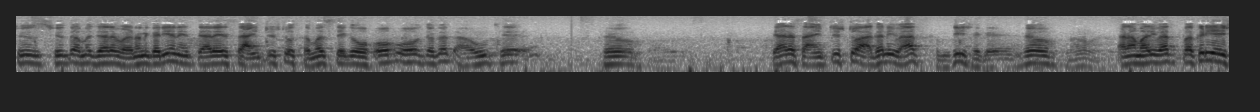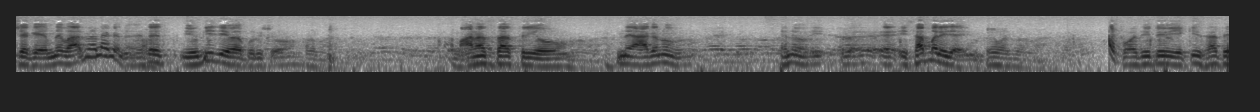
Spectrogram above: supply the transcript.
શું શું અમે જયારે વર્ણન કરીએ ને ત્યારે સાયન્ટિસ્ટો સમજશે કે ઓહો ઓહો જગત આવું છે. ત્યારે સાયન્ટિસ્ટો આગળની વાત સમજી શકે. જો અને અમારી વાત પકડી શકે. એમને વાત ના લાગે ને. એટલે યોગી જેવા પુરુષો. માનસ શાસ્ત્રીઓ ને આગળનું એનો હિસાબ મળી જાય પોઝિટિવ એકી સાથે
